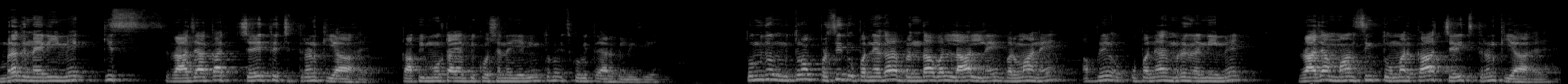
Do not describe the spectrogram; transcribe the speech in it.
मृगनैरी में किस राजा का चरित्र चित्रण किया है? काफ़ी मोस्ट आई क्वेश्चन है ये भी मित्रों, इसको भी तैयार कर लीजिए। तो मित्रों मित्रों, प्रसिद्ध उपन्यासकार वृंदावन लाल ने, वर्मा ने अपने उपन्यास मृगननी में राजा मान सिंह तोमर का चरित्र चित्रण किया है।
